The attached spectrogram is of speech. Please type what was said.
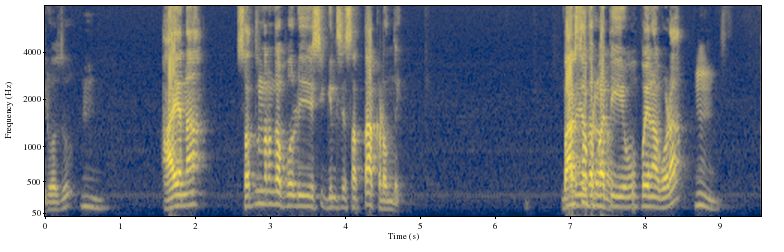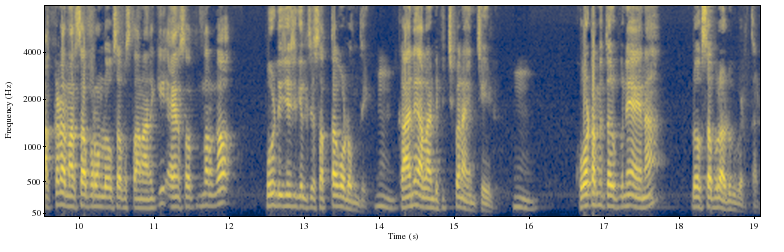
ఈరోజు ఆయన స్వతంత్రంగా పోటీ చేసి గెలిచే సత్తా అక్కడ ఉంది. భారతీయ జనతా. పార్టీ ఇవ్వకపోయినా కూడా అక్కడ నరసాపురం లోక్సభ స్థానానికి ఆయన స్వతంత్రంగా పోటీ చేసి గెలిచే సత్తా కూడా ఉంది. కానీ అలాంటి పిచ్చి పని ఆయన చేయడు. కూటమి తరపునే ఆయన లోక్సభలో అడుగు పెడతాడు.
